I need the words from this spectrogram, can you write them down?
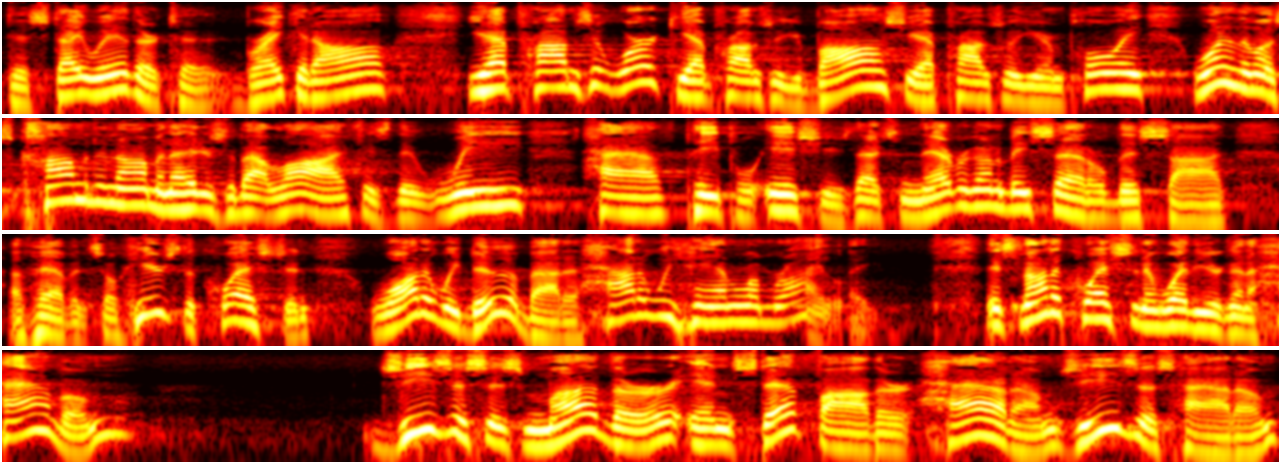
to stay with or to break it off. You have problems at work. You have problems with your boss. You have problems with your employee. One of the most common denominators about life is that we have people issues. That's never going to be settled this side of heaven. So here's the question. What do we do about it? How do we handle them rightly? It's not a question of whether you're going to have them. Jesus' mother and stepfather had them. Jesus had them,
